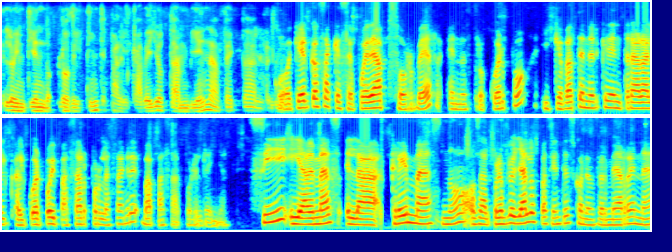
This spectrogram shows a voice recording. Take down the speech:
lo entiendo. Lo del tinte para el cabello también afecta al riñón. Cualquier cosa que se puede absorber en nuestro cuerpo y que va a tener que entrar al, cuerpo y pasar por la sangre, va a pasar por el riñón. Sí, y además las cremas, ¿no? O sea, por ejemplo, ya los pacientes con enfermedad renal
